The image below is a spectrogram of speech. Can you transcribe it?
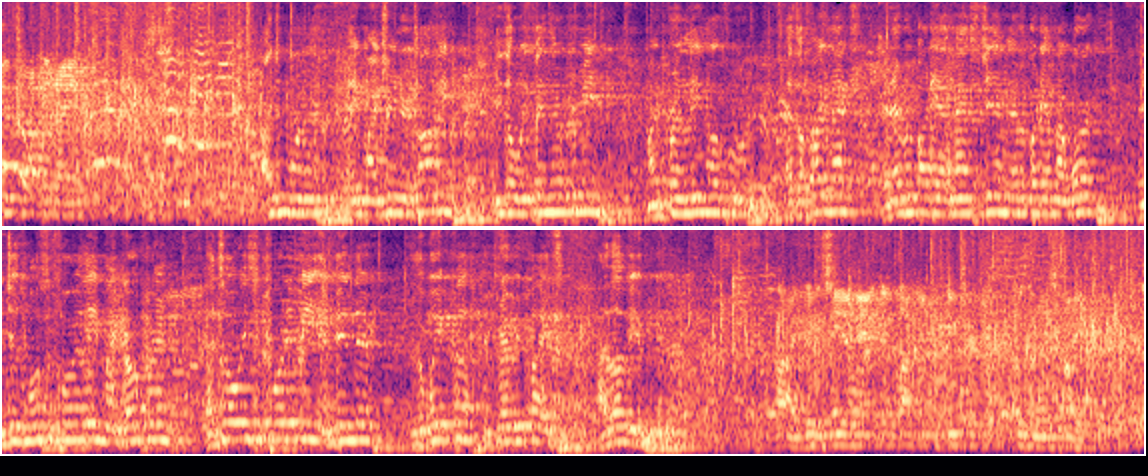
Good job tonight. I just want to thank my trainer Tommy. He's always been there for me. My friend Lino, who has a fight next, and everybody at Mass Gym, everybody at my work, and just most importantly, my girlfriend that's always supported me and been there through the weight cut and through every fight. I love you. All right, good to see you, man. Good luck in your future. That was a nice fight.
